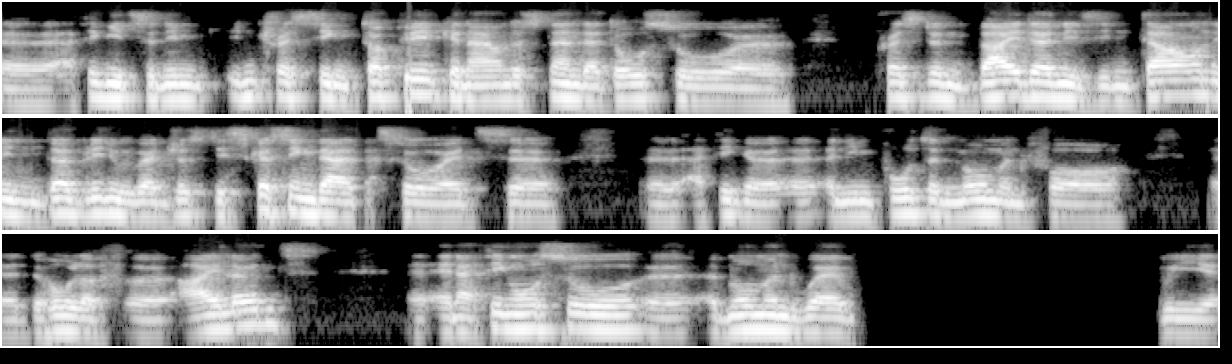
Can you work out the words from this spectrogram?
Uh, I think it's an in interesting topic, and I understand that also uh, President Biden is in town in Dublin. We were just discussing that, so it's, uh, I think, a, an important moment for the whole of Ireland and I think also uh, a moment where we uh,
